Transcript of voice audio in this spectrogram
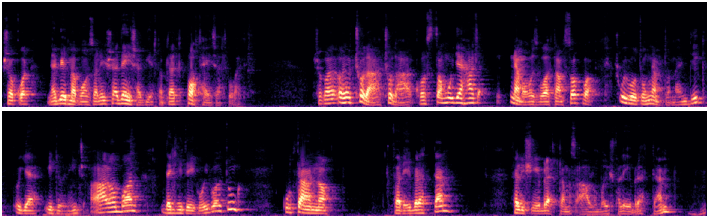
és akkor nem bírt már vonzani se, de én sem bírtam, tehát padhelyzet volt. És akkor csodál, csodálkoztam, ugye, hát nem ahhoz voltam szokva, és úgy voltunk nem tudom meddig, ugye idő nincs álomban, de ideig úgy voltunk, utána felébredtem, fel is ébredtem, az álomban is felébredtem, uh-huh.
